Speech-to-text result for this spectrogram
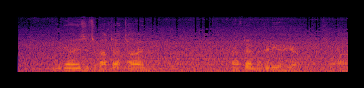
Hey guys, it's about that time. I have to end the video here. So, uh,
